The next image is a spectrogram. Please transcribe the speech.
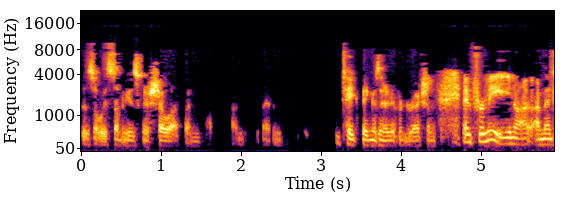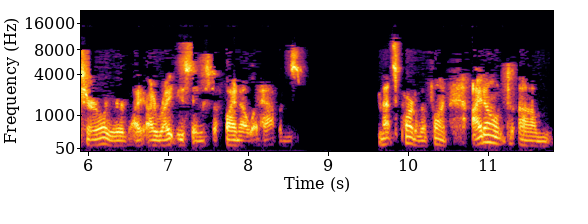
There's always somebody who's going to show up and, and, take things in a different direction. And for me, you know, I, I mentioned earlier, I, I write these things to find out what happens and that's part of the fun. I don't, um,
